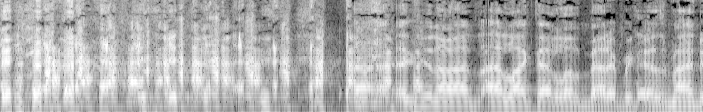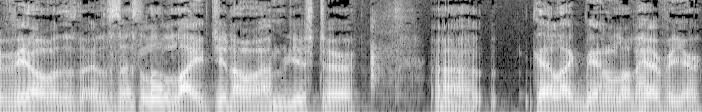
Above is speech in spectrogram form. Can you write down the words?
it, uh, you know, I, I, like that a little better because my DeVille was, was just a little light. You know, I'm used to uh, kind of like being a little heavier.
